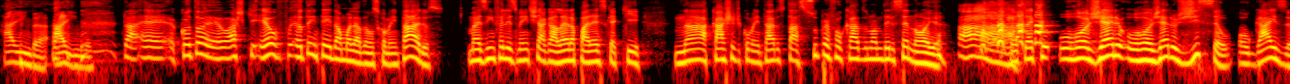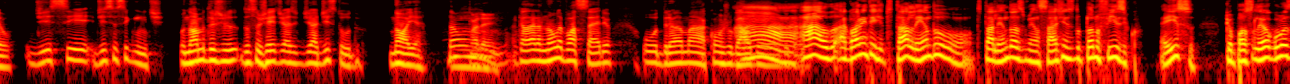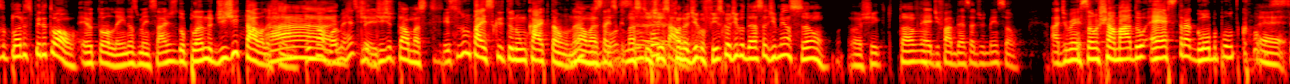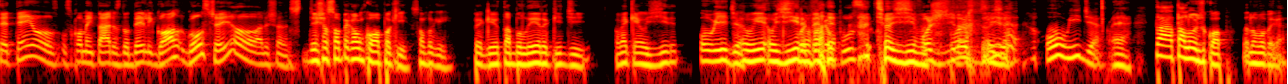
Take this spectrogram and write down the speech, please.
Ainda, ainda. Tá, é, quanto eu acho que eu, eu tentei dar uma olhada nos comentários, mas infelizmente a galera parece que aqui na caixa de comentários tá super focado no nome dele ser Noia. Ah, Tanto é que o Rogério, o Rogério Gissel, ou Geisel, disse, disse o seguinte: o nome do, do sujeito já, já diz tudo. Noia. Então, aí. a galera não levou a sério o drama conjugal do- do, ah, ah, agora eu entendi. Tu tá lendo, tu tá lendo as mensagens do plano físico. É isso? Porque eu posso ler algumas do plano espiritual. Eu tô lendo as mensagens do plano digital, Alexandre. Por favor, me respeite. Digital, mas tu- Isso não tá escrito num cartão, né? não, mas, Isso tá escrito mas tu diz quando eu digo físico, eu digo dessa dimensão. Eu achei que tu tava É, de fato, dessa dimensão. A dimensão chamado extraglobo.com. É. Você tem os, os comentários do Daily Ghost aí, ô Alexandre? Deixa eu só pegar um copo aqui, só um pouquinho. Peguei o tabuleiro aqui de como é que é o gira? Ou Idia. O, i- o gira, eu Cortei falei. meu pulso. De ogiva. Ogira. Ogira. Ou Idia. É. Tá, tá longe o copo. Eu não vou pegar.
